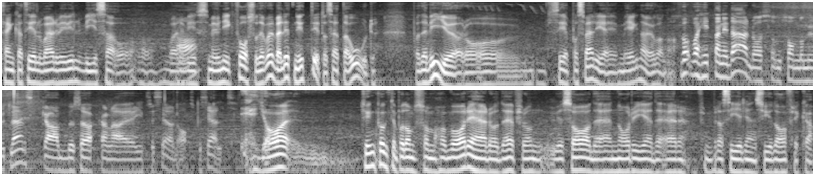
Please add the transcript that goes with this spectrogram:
tänka till vad är det vi vill visa och, och vad är det Ja. vi som är unikt för oss. Och det var väldigt nyttigt att sätta ord på det vi gör och, se på Sverige med egna ögon. Vad, vad hittar ni där då som, som de utländska besökarna är intresserade av speciellt? Ja, tyngdpunkten på de som har varit här då, det är från USA, det är Norge, det är Brasilien, Sydafrika.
